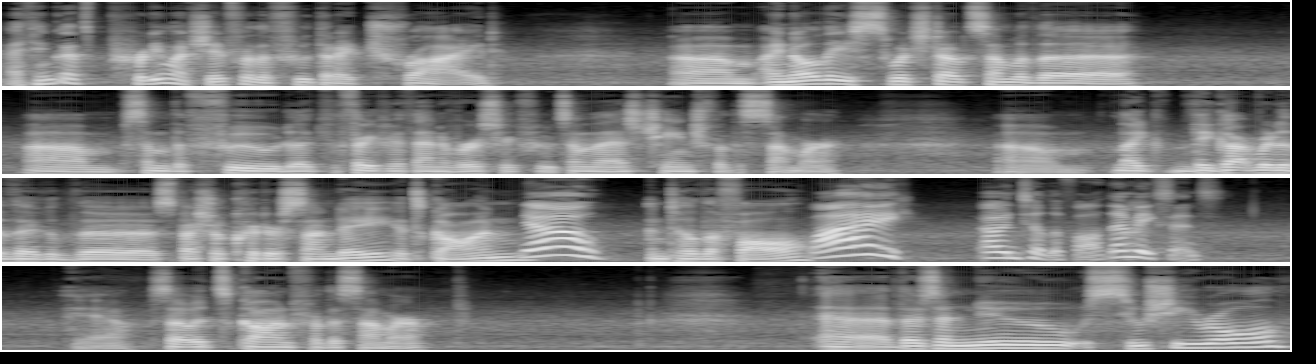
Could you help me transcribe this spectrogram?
I think that's pretty much it for the food that I tried. Um, I know they switched out some of the um, some of the food, like the 35th anniversary food. Some of that has changed for the summer. Um, like they got rid of the the special critter sundae. It's gone No. until the fall. Why? Oh, until the fall. That makes sense. Yeah, so it's gone for the summer. Uh, there's a new sushi roll,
